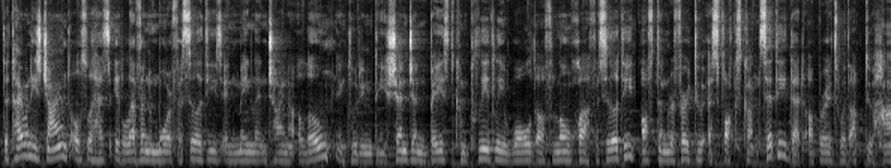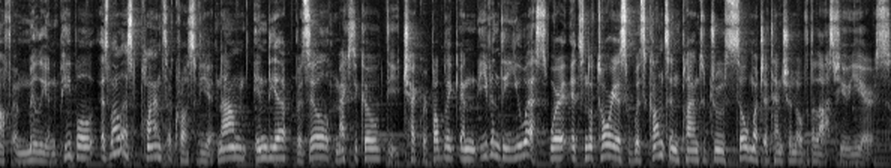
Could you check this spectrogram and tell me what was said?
The Taiwanese giant also has 11 more facilities in mainland China alone, including the Shenzhen-based completely walled-off Longhua facility, often referred to as Foxconn City, that operates with up to half a million people, as well as plants across Vietnam, India, Brazil, Mexico, the Czech Republic, and even the US, where its notorious Wisconsin plant drew so much attention over the last few years.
